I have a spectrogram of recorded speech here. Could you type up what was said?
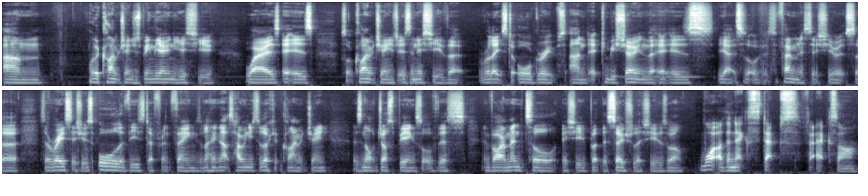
um, well, the climate change as being the only issue, whereas it is sort of climate change is an issue that relates to all groups, and it can be shown that it is, yeah, it's sort of it's a feminist issue, it's a it's a race issue, it's all of these different things, and I think that's how we need to look at climate change as not just being sort of this environmental issue, but the social issue as well. What are the next steps for XR?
